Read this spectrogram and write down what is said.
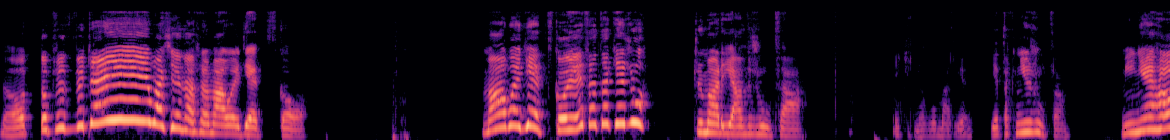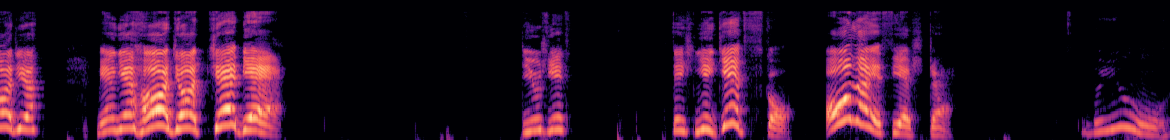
No to przyzwyczaiła się nasze małe dziecko. Małe dziecko jest a takie żu... Czy Marian rzuca? Jaki znowu Marian? Ja tak nie rzucam. Mi nie chodzi. Mi nie chodzi o ciebie! Ty już jesteś nie dziecko! Ona jest jeszcze! No już.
